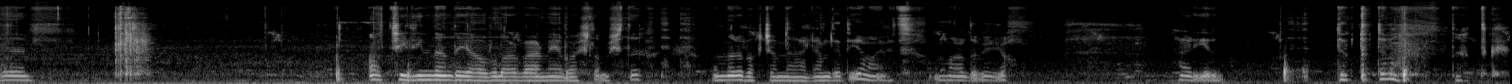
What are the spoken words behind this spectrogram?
e, alt çeliğinden de yavrular vermeye başlamıştı. Onlara bakacağım ne alemde diye ama evet onlar da büyüyor. Her yeri döktük değil mi? Dağıttık.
